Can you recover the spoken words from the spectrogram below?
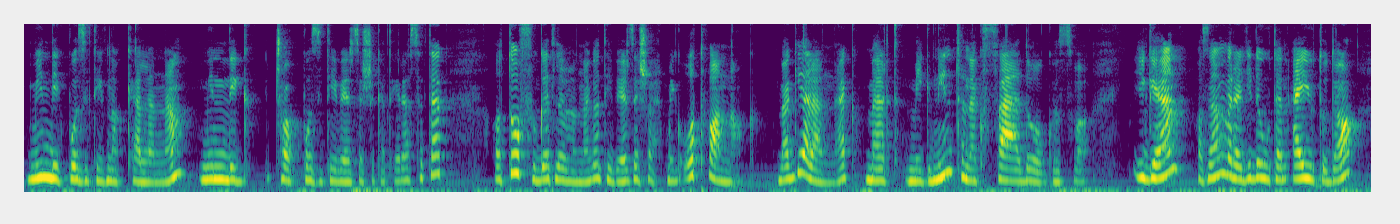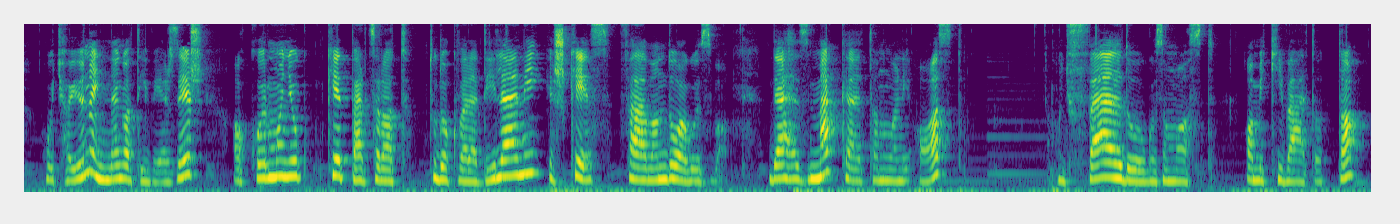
mindig pozitívnak kell lennem, mindig csak pozitív érzéseket érezhetek, attól függetlenül a negatív érzések még ott vannak, megjelennek, mert még nincsenek feldolgozva. Igen, az ember egy idő után eljut oda, hogyha jön egy negatív érzés, akkor mondjuk két perc alatt tudok vele dílelni, és kész, fel van dolgozva. De ehhez meg kell tanulni azt, hogy feldolgozom azt, ami kiváltotta,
